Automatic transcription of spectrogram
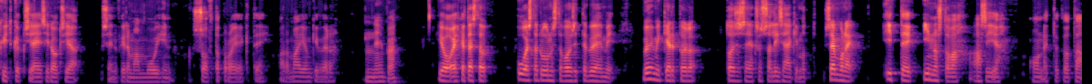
kytköksiä ja sidoksia sen firman muihin softaprojekteihin. Varmaan jonkin verran. Niinpä. Joo, ehkä tästä uudesta duunista voi sitten myöhemmin, myöhemmin kertoilla toisessa jaksossa lisääkin, mutta semmoinen itse innostava asia on, että tota,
